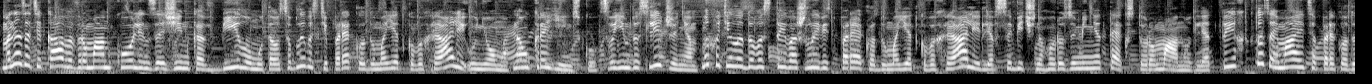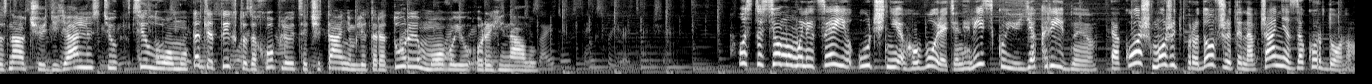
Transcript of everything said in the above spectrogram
Мене зацікавив роман Колінза Жінка в білому та особливості перекладу маєткових реалій у ньому на українську. Своїм дослідженням ми хотіли довести важливість перекладу маєткових реалій для всебічного розуміння тексту роману для тих, хто займається перекладознавчою діяльністю в цілому, та для тих, хто захоплюється читанням літератури мовою оригіналу. У 107-му ліцеї учні говорять англійською як рідною. Також можуть продовжити навчання за кордоном.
